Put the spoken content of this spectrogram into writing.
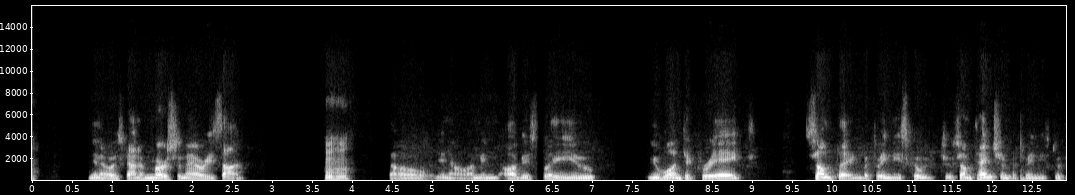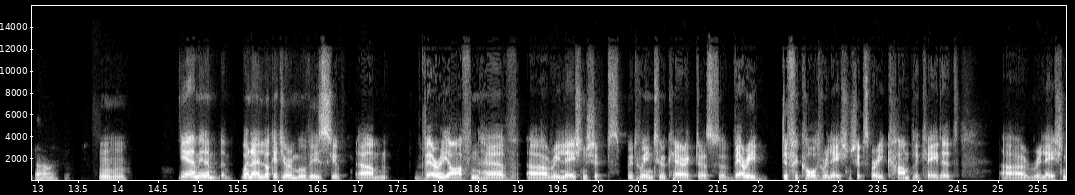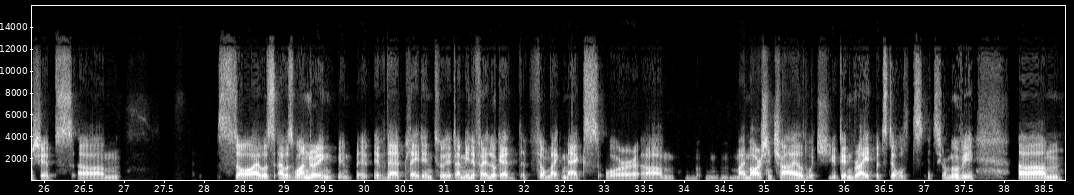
You know, his kind of mercenary son. hmm So, you know, I mean, obviously you you want to create something between these two, some tension between these two characters. hmm Yeah, I mean, um, when I look at your movies, you um, very often have uh, relationships between two characters, very difficult relationships, very complicated uh, relationships. Um, so I was I was wondering if that played into it. I mean, if I look at a film like Max or um, My Martian Child, which you didn't write, but still it's, it's your movie, um,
